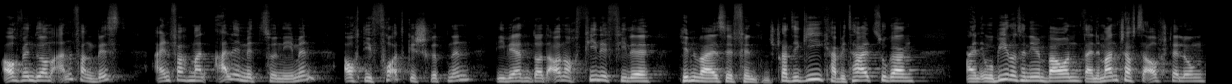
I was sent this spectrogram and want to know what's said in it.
Auch wenn du am Anfang bist, einfach mal alle mitzunehmen, auch die Fortgeschrittenen, die werden dort auch noch viele, viele Hinweise finden. Strategie, Kapitalzugang, ein Immobilienunternehmen bauen, deine Mannschaftsaufstellung,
